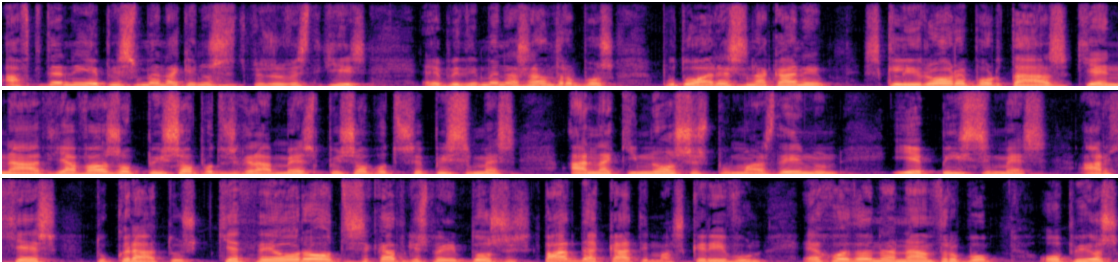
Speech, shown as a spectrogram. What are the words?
Αυτή ήταν η επίσημη ανακοίνωση της πυροσβεστικής. Επειδή είμαι ένας άνθρωπος που του αρέσει να κάνει σκληρό ρεπορτάζ και να διαβάζω πίσω από τις γραμμές, πίσω από τις επίσημες ανακοινώσεις που μας δίνουν οι επίσημες αρχές του κράτους και θεωρώ ότι σε κάποιες περιπτώσεις πάντα κάτι μας κρύβουν, έχω εδώ έναν άνθρωπο ο οποίος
